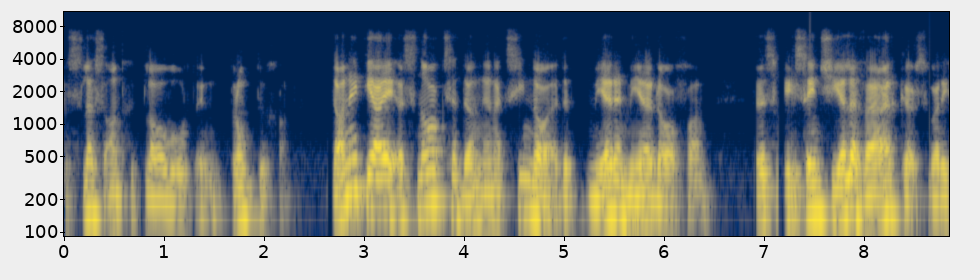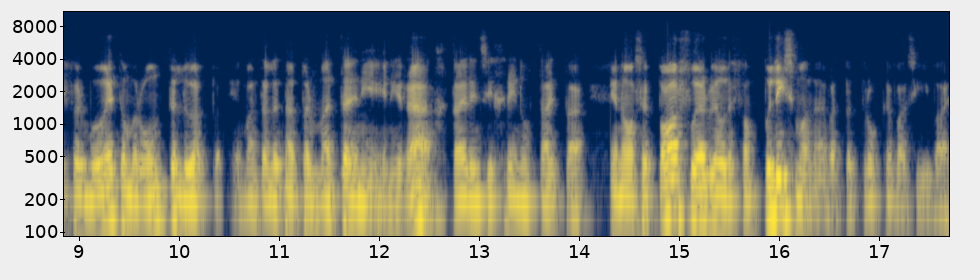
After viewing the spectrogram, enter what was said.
beslis aangekla word en tronk toe gaan. Dan het jy 'n snaakse ding en ek sien daar dit meer en meer daarvan is essensiële werkers wat die vermoë het om rond te loop want hulle het nou permitte in die in die reg tydens die Grenel tydperk. En daar's 'n paar voorbeelde van polismanne wat betrokke was hierby.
